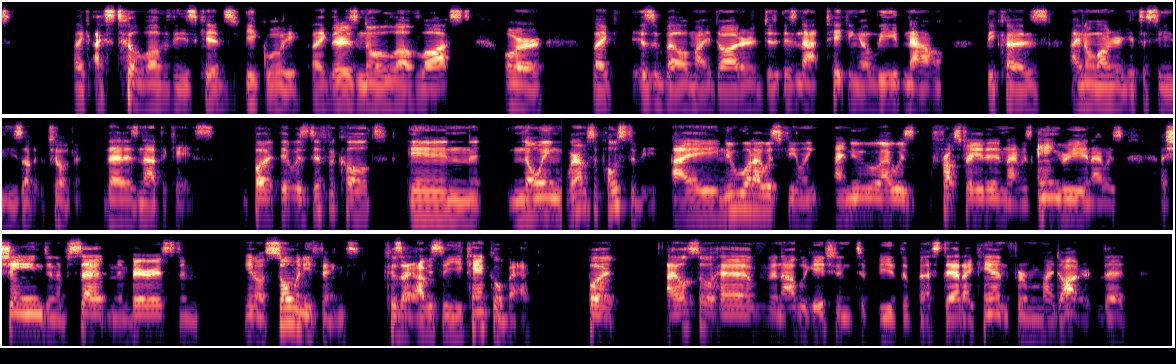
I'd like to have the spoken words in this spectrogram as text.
like I still love these kids equally. Like there is no love lost or like Isabel, my daughter, is not taking a lead now because I no longer get to see these other children. That is not the case. But it was difficult in knowing where I'm supposed to be. I knew what I was feeling. I knew I was frustrated and I was angry and I was ashamed and upset and embarrassed and you know so many things because I obviously you can't go back. But I also have an obligation to be the best dad I can for my daughter that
